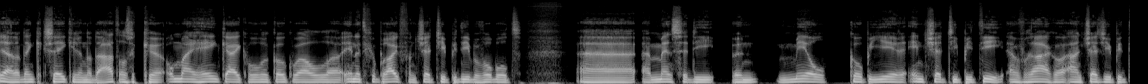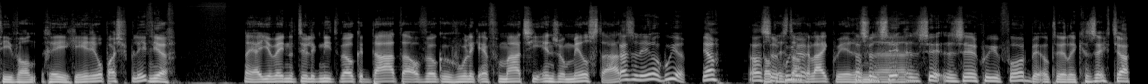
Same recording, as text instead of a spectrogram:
Ja, dat denk ik zeker inderdaad. Als ik uh, om mij heen kijk, hoor ik ook wel uh, in het gebruik van ChatGPT bijvoorbeeld uh, mensen die een mail kopiëren in ChatGPT en vragen aan ChatGPT van reageer hierop alsjeblieft. Ja. Nou ja, je weet natuurlijk niet welke data of welke gevoelige informatie in zo'n mail staat. Dat is een hele goeie. Ja. Dat is, dat is dan gelijk weer dat een... is een, zeer, een, zeer, een zeer goed voorbeeld, eerlijk gezegd. Ja,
